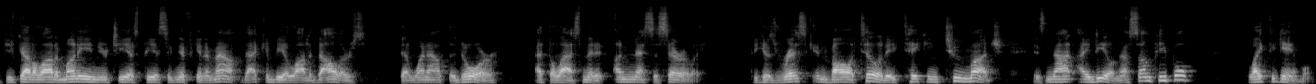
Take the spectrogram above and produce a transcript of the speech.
If you've got a lot of money in your TSP, a significant amount, that could be a lot of dollars that went out the door at the last minute unnecessarily because risk and volatility, taking too much, is not ideal. Now, some people like to gamble,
